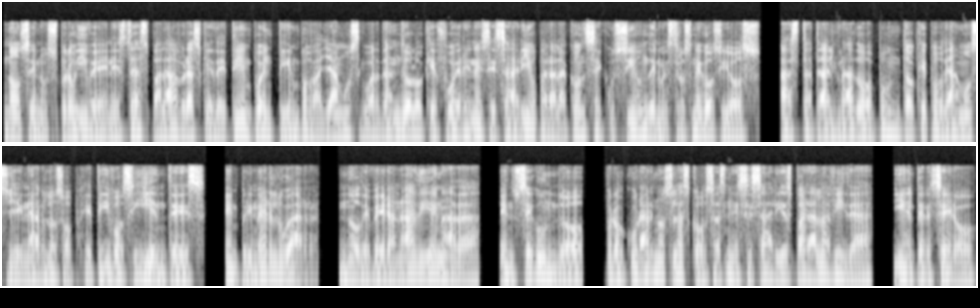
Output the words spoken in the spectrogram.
no se nos prohíbe en estas palabras que de tiempo en tiempo vayamos guardando lo que fuere necesario para la consecución de nuestros negocios, hasta tal grado o punto que podamos llenar los objetivos siguientes, en primer lugar, no deber a nadie nada, en segundo, procurarnos las cosas necesarias para la vida, y en tercero,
